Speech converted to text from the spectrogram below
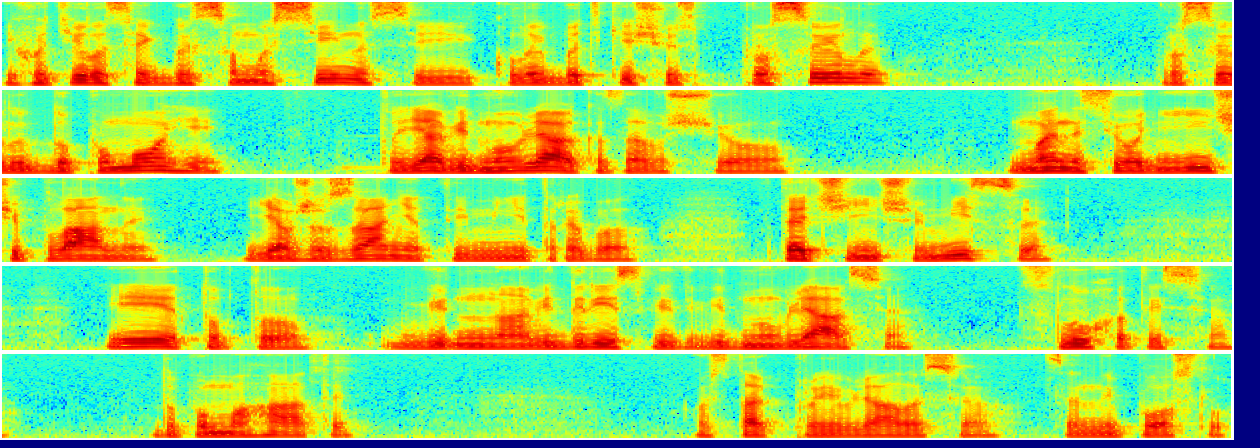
І хотілося якби самостійності, і коли батьки щось просили, просили допомоги, то я відмовляв, казав, що в мене сьогодні інші плани, я вже зайнятий, мені треба в те чи інше місце. І тобто на відріз від, відмовлявся слухатися, допомагати. Ось так проявлялося це непослух.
